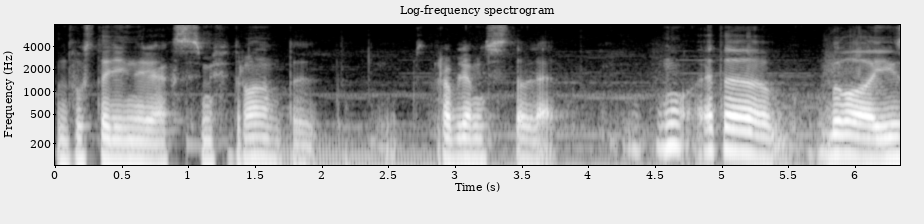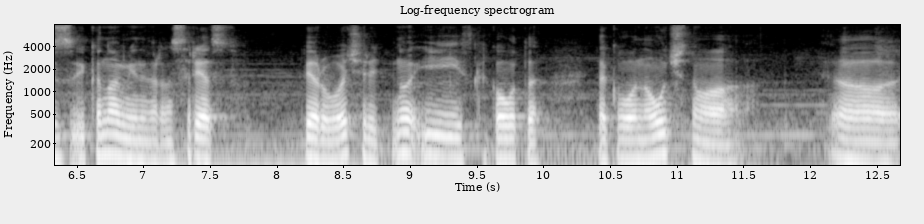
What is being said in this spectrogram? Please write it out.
двухстадийной реакции с мефедроном, то проблем не составляет. Ну, это было из экономии, наверное, средств в первую очередь, ну и из какого-то такого научного э,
